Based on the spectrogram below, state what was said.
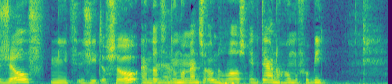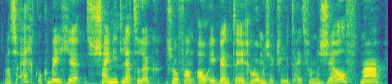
zelf niet ziet of zo. En dat Ja. noemen mensen ook nog wel eens interne homofobie. En dat is eigenlijk ook een beetje... Ze zijn niet letterlijk zo van... Oh, ik ben tegen homoseksualiteit van mezelf. Maar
